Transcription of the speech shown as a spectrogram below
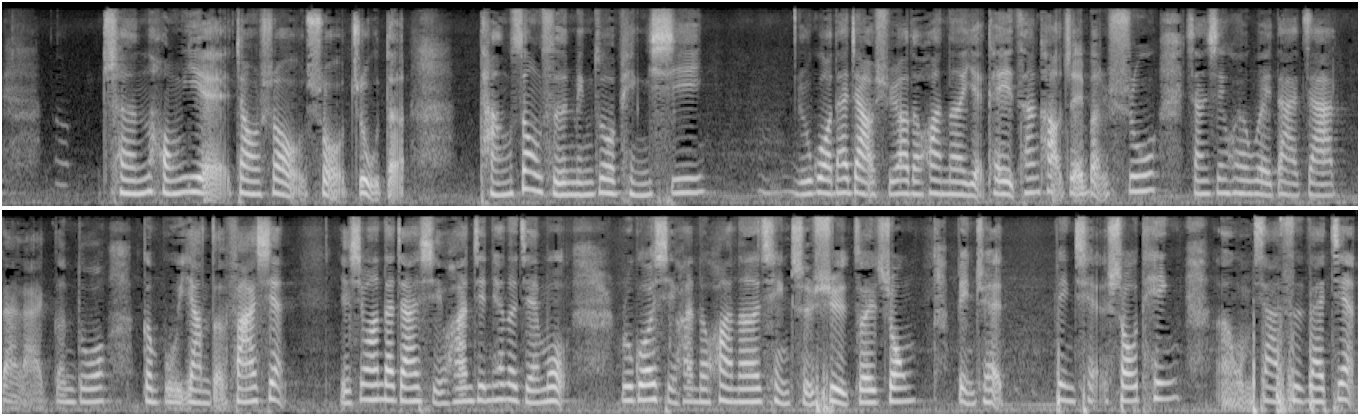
陈宏野教授所著的《唐宋词名作评析》。如果大家有需要的话呢，也可以参考这本书，相信会为大家带来更多、更不一样的发现。也希望大家喜欢今天的节目。如果喜欢的话呢，请持续追踪，并且。并且收听，嗯，我们下次再见。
